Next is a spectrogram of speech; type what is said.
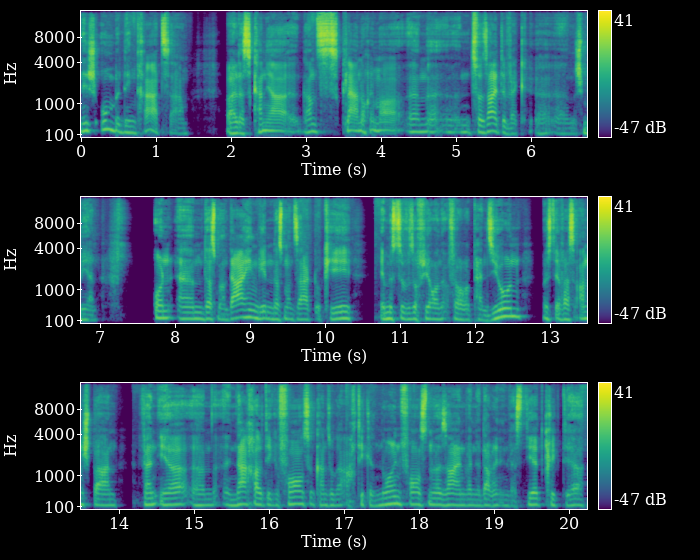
nicht unbedingt ratsam, weil das kann ja ganz klar noch immer ähm, äh, zur Seite weg äh, schmieren. Und ähm, dass man dahin geht und dass man sagt, okay, ihr müsst sowieso für, für eure Pension, müsst ihr was ansparen. Wenn ihr ähm, nachhaltige Fonds und kann sogar Artikel 9 Fonds nur sein, wenn ihr darin investiert, kriegt ihr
